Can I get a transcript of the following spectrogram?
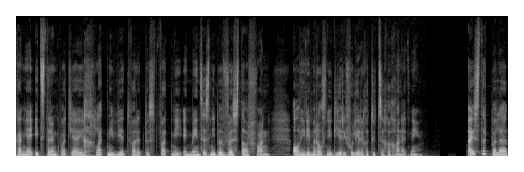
kan jy iets drink wat jy glad nie weet wat dit bevat nie en mense is nie bewus daarvan al hierdie middels nie deur die volledige toetse gegaan het nie. Eysterpille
